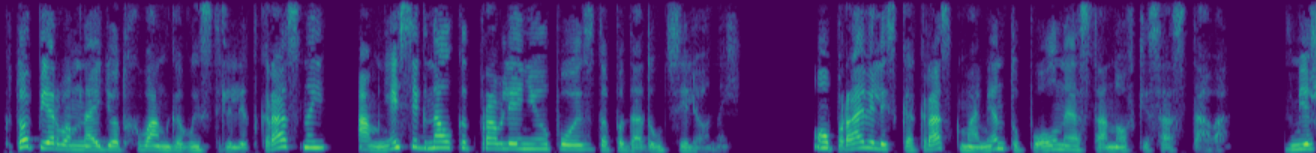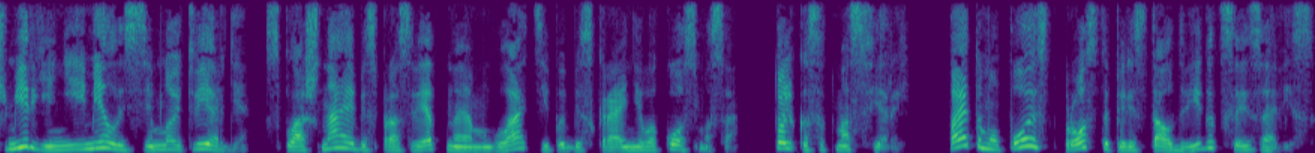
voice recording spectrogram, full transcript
Кто первым найдет Хванга, выстрелит красный, а мне сигнал к отправлению поезда подадут зеленый. Управились как раз к моменту полной остановки состава. В Межмирье не имелось земной тверди, сплошная беспросветная мгла типа бескрайнего космоса, только с атмосферой. Поэтому поезд просто перестал двигаться и завис.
